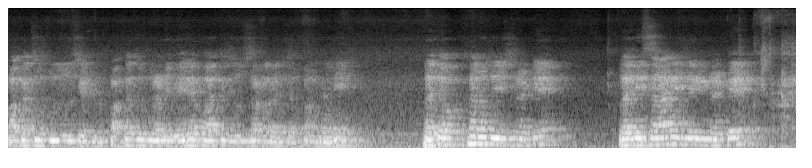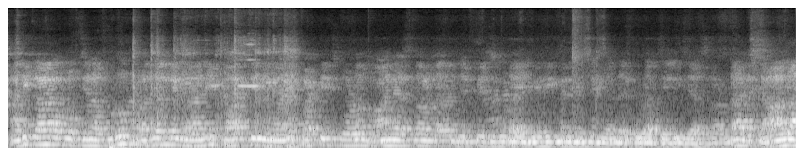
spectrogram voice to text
పక్క చూపులు చూసేటువంటి పక్క చూపులు అంటే వేరే పార్టీ చూస్తారని చెప్పాను కానీ ప్రతి ఒక్కరూ చేసినట్టే ప్రతిసారి జరిగినట్టే అధికారం వచ్చినప్పుడు ప్రజల్ని కానీ పార్టీని కానీ పట్టించుకోవడం మానేస్తా ఉండాలని చెప్పేసి కూడా ఈ వేదిక నుంచి అందరికీ కూడా తెలియజేస్తూ ఉంటా అది చాలా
